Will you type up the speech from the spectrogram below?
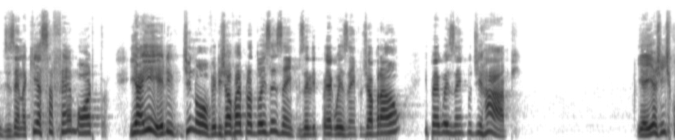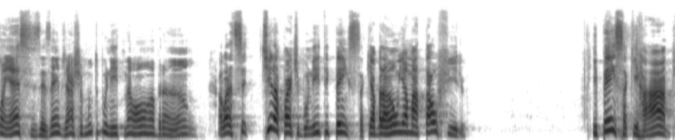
dizendo aqui, essa fé é morta. E aí, ele, de novo, ele já vai para dois exemplos. Ele pega o exemplo de Abraão e pega o exemplo de Raabe. E aí a gente conhece esses exemplos e acha muito bonito, né? Oh, Abraão. Agora, você tira a parte bonita e pensa que Abraão ia matar o filho. E pensa que Raabe,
